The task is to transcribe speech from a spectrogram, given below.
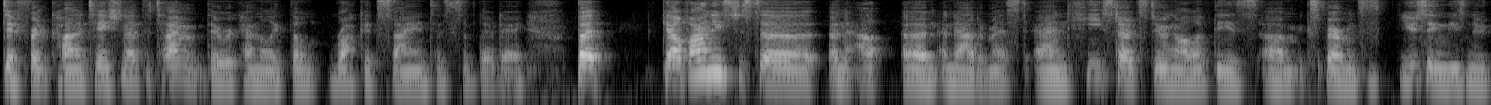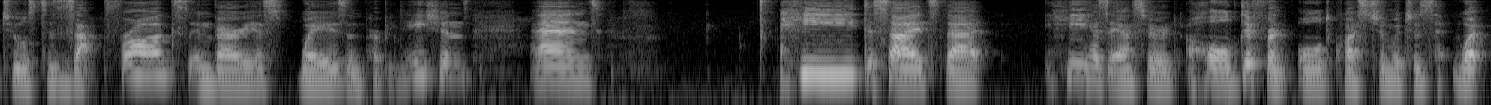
different connotation at the time. They were kind of like the rocket scientists of their day. But galvani's just a an, an anatomist and he starts doing all of these um, experiments using these new tools to zap frogs in various ways and permutations and he decides that he has answered a whole different old question which is what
